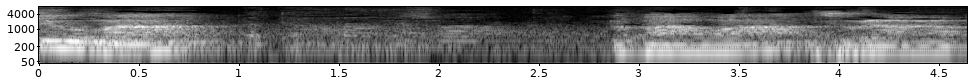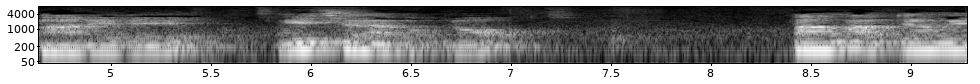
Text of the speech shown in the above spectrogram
ရှုမှတဘာဝဆိုတာကပါတယ်လေနေချာပေါ့နော်ဘာမှပြောင်းလဲ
